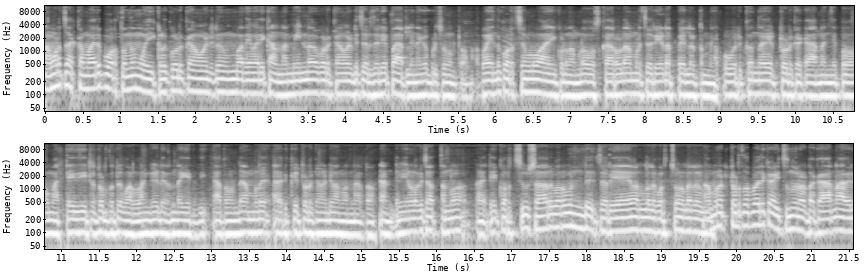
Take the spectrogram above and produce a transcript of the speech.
നമ്മുടെ ചെക്കന്മാർ പുറത്തുനിന്ന് മൊയ്ക്കൾക്ക് കൊടുക്കാൻ വേണ്ടിയിട്ടും അതേമാതിരി കണ്ണമീനൊക്കെ കൊടുക്കാൻ വേണ്ടി ചെറിയ ചെറിയ പാരലിനൊക്കെ പിടിച്ചു കൊണ്ടുപോകും അപ്പോൾ അതിന് കുറച്ച് നമ്മൾ വാങ്ങിക്കൊടുക്കും നമ്മുടെ ഓസ്കാറോട് നമ്മൾ ചെറിയ ഡപ്പയിൽ ഇട്ടുന്നത് അപ്പോൾ അവർക്കൊന്ന് ഇട്ട് കൊടുക്കുക കാരണം ഇനിയിപ്പോൾ മറ്റേ ഇട്ടിട്ട് കൊടുത്തിട്ട് വെള്ളം കേടിരണ്ട കരുതി. അതുകൊണ്ട് നമ്മൾ അവർക്ക് ഇട്ട് കൊടുക്കാൻ വേണ്ടി വന്നു കേട്ടോ. രണ്ട് മീനുകളൊക്കെ ചത്തണോ അതിൽ കുറച്ച് ഉഷാറ് കുറവുണ്ട്. ചെറിയ വെള്ളമല്ല കുറച്ച് വെള്ളമല്ല നമ്മൾ ഇട്ട് കൊടുത്തപ്പോൾ അവർ കഴിച്ചൊന്നും കേട്ടോ. കാരണം അവർ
